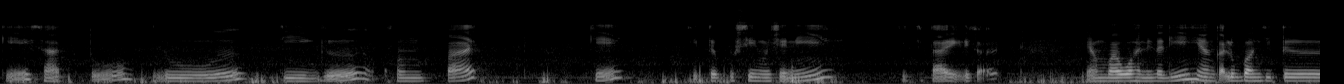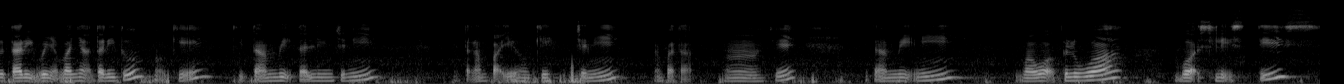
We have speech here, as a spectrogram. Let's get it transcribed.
Okey, satu, dua, tiga, empat. Okey. Kita pusing macam ni. Kita tarik dekat yang bawah ni tadi, yang kat lubang kita tarik banyak-banyak tadi tu. Okey. Kita ambil tali macam ni. Tak nampak ya. Okey, macam ni. Nampak tak? Ha, okay. Kita ambil ni. Bawa keluar. Buat slit stitch.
